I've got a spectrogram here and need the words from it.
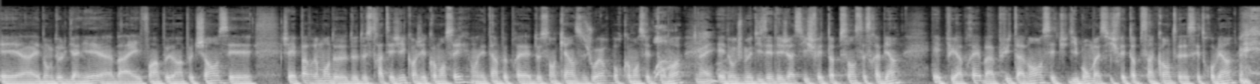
Et, euh, et, donc de le gagner, euh, bah, il faut un peu, un peu de chance. Et j'avais pas vraiment de, de, de stratégie quand j'ai commencé. On était à peu près 215 joueurs pour commencer le tournoi. Ouais. Et donc je me disais déjà si je fais top 100, ce serait bien. Et puis après, bah, plus tu avances et tu dis bon, bah, si je fais top 50, euh, c'est trop bien.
